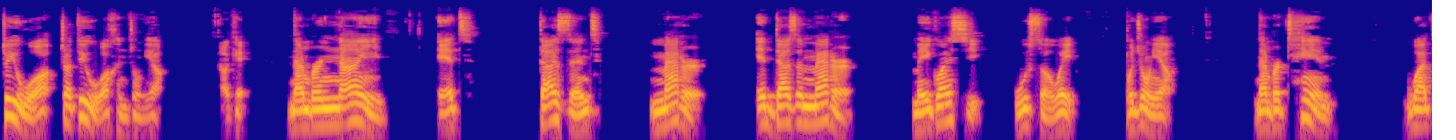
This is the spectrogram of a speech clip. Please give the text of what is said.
对我，这对我很重要。OK。Number nine, it doesn't matter. It doesn't matter. 没关系，无所谓，不重要。 Number ten, what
